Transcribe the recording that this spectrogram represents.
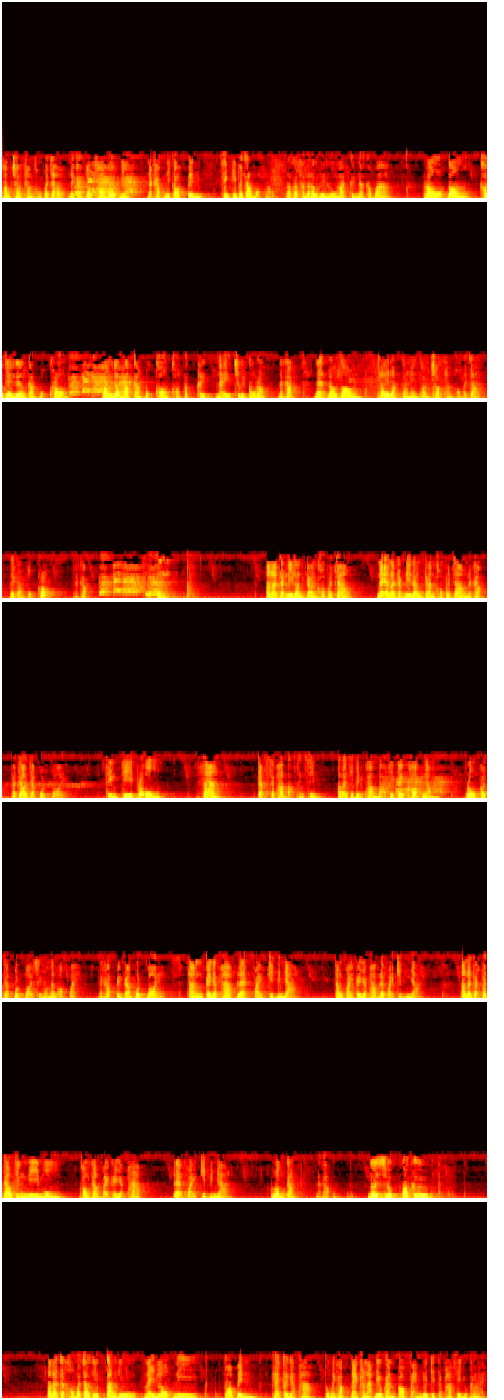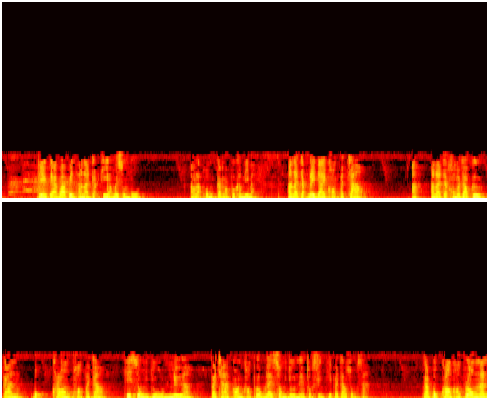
ความชอบธรรมของพระเจ้าในการปกครองโลกนี้นะครับ นี่ก็เป็นสิ่งที่พระเจ้าบอกเรา แล้วก็ทำให้เราเรียนรู้มากขึ้นนะครับว่าเราต้อง เข้าใจเรื่องการปกครอง ต้องยอมรับการปกครองของพระคริสต์ในชีวิตของเรานะครับ และเราต้องใช้หลักการแห่งความชอบธรรมของพระเจ้าในการปกครองนะครับอาณาจักรนิรันดร์การของพระเจ้า ในอาณาจักรนิรันดร์การของพระเจ้านะครับ พระเจ้าจะปลดปล่อย สิ่งที่พระองค์สร้างจากสภาพบาปทั้งสิ้น อะไรที่เป็นความบาปที่เคยครอบงำ ระองค์ก็จะปลดปล่อยสิ่งเหล่านั้นออกไปนะครับ เป็นการปลดปล่อยทั้งกายภาพและฝ่ายจิตวิญญาณ ทั้งฝ่ายกายภาพและฝ่ายจิตวิญญาณ อาณาจักรพระเจ้าจึงมีมุมของทั้งฝ่ายกายภาพและฝ่ายจิตวิญญาณ ร่วมกันนะครับ โดยสรุปก็คือ อาณาจักรของพระเจ้าที่ตั้งอยู่ในโลกนี้ก็เป็นแค่กายภาพถูกไหมครับ แต่ขณะเดียวกันก็แฝงด้วยจิตภาพที่อยู่ข้างใน เพียงแต่ว่าเป็นอาณาจักรที่ยังไม่สมบูรณ์เอาละผมกลับมาพูดคำนี้ใหม่อาณาจักรใด ๆ ของพระเจ้าอาอาณาจักรของพระเจ้าคือการปกครองของพระเจ้าที่ทรงอยู่เหนือประชากรของพระองค์และทรงอยู่เหนือทุกสิ่งที่พระเจ้าทรงสร้างการปกครองของพระองค์นั้น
